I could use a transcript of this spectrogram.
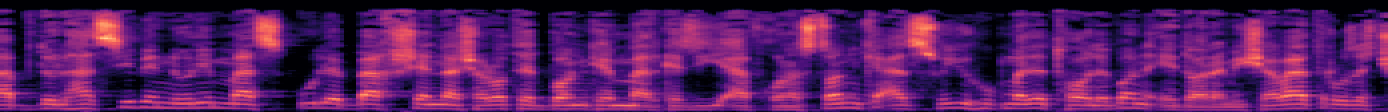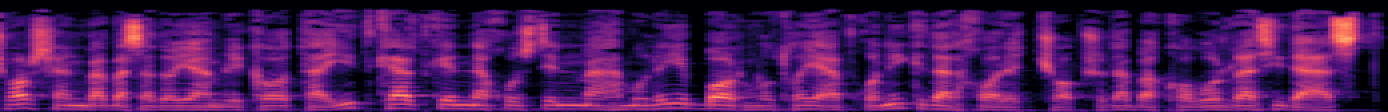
عبدالحسیب نوری مسئول بخش نشرات بانک مرکزی افغانستان که از سوی حکومت طالبان اداره می شود روز چهارشنبه به صدای امریکا تایید کرد که نخستین محموله بانکنوت های افغانی که در خارج چاپ شده به کابل رسیده است.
